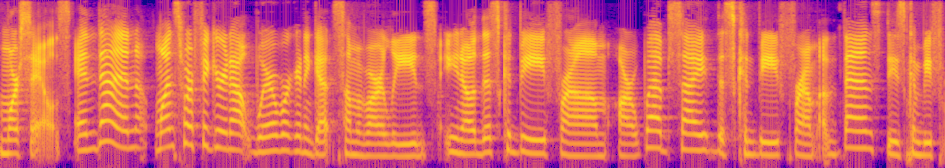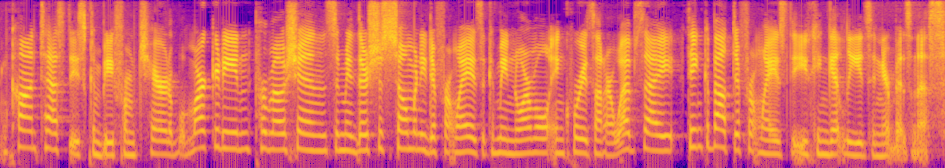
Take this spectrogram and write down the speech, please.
more sales. And then once we're figuring out where we're going to get some of our leads, you know, this could be from our website, this can be from events, these can be from contests, these can be from charitable marketing promotions. I mean, there's just so many different ways. It can be normal inquiries on our website. Think about different ways that you can get leads in your business.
